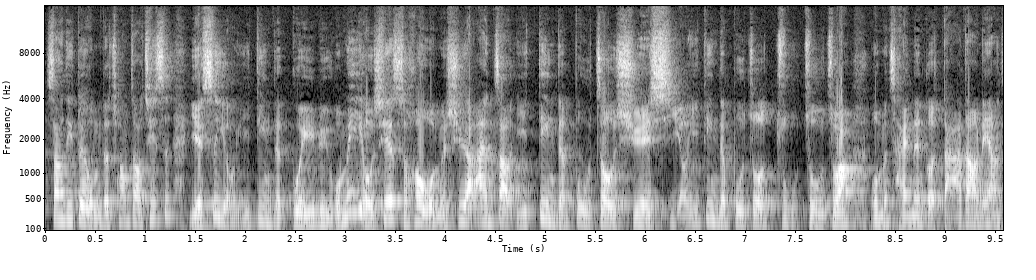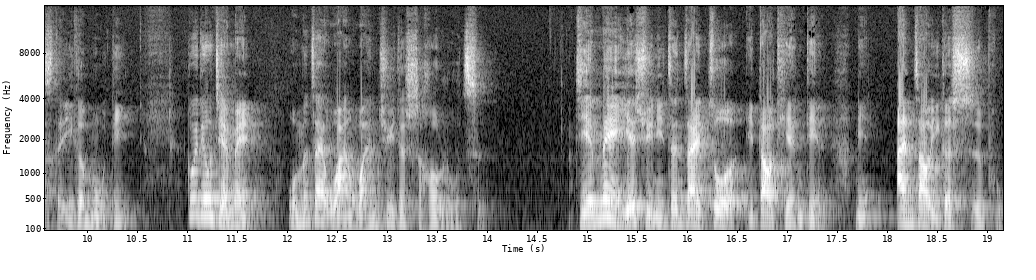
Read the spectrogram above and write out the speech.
上帝对我们的创造，其实也是有一定的规律。我们有些时候，我们需要按照一定的步骤学习哦，一定的步骤组组装，我们才能够达到那样子的一个目的。各位弟兄姐妹。我们在玩玩具的时候如此，姐妹，也许你正在做一道甜点，你。按照一个食谱，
